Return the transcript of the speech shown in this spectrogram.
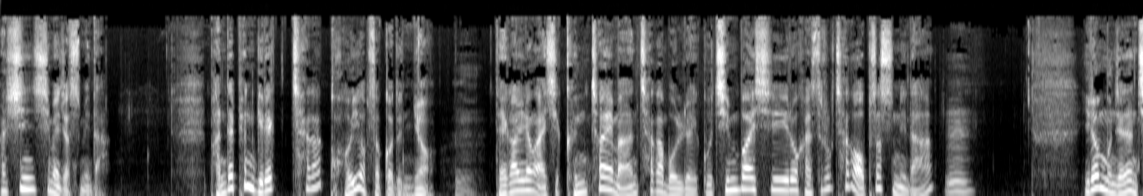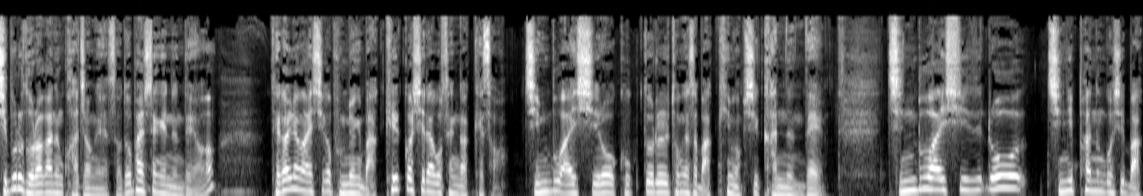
훨씬 심해졌습니다. 반대편 길에 차가 거의 없었거든요. 음. 대관령 IC 근처에만 차가 몰려있고 진부 IC로 갈수록 차가 없었습니다. 음. 이런 문제는 집으로 돌아가는 과정에서도 발생했는데요. 대관령 IC가 분명히 막힐 것이라고 생각해서 진부 IC로 국도를 통해서 막힘없이 갔는데 진부 IC로 진입하는 곳이 막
